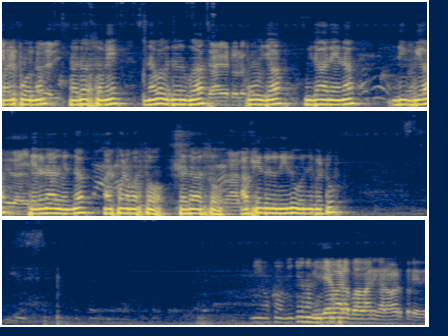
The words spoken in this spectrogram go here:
పరిపూర్ణం అది. తదస్వమి నవదుర్గా పూజ విధానేన దివ్య చరణాల మీద అర్పణమస్తో తదాస్తో అక్షంతలు నీళ్ళు వదిలిపెట్టు. విగ్రహం విజయవాడ భవాని కనబడతలేదు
